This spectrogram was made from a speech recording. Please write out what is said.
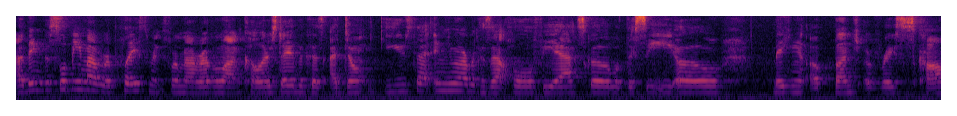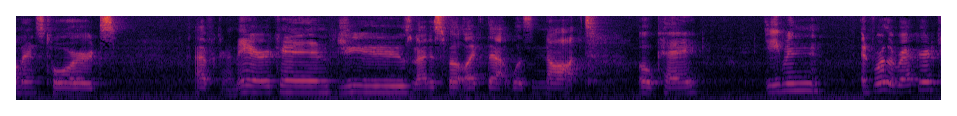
I think this will be my replacement for my Revlon Color Stay because I don't use that anymore because that whole fiasco with the CEO making a bunch of racist comments towards African American, Jews, and I just felt like that was not okay. Even, and for the record,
